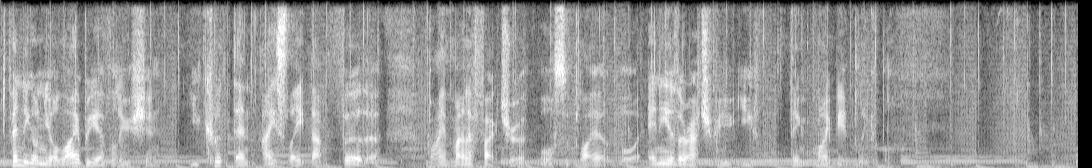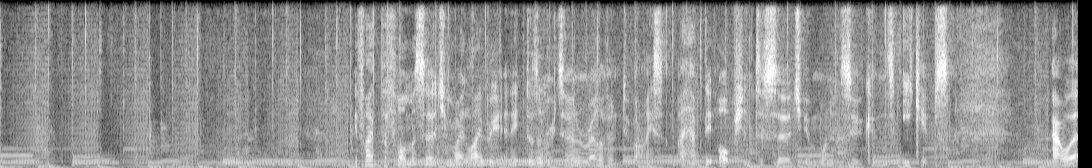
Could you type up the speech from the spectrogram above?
Depending on your library evolution, you could then isolate that further by manufacturer or supplier or any other attribute you think might be applicable. If I perform a search in my library and it doesn't return a relevant device, I have the option to search in one of Zuken's eKIPs, our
